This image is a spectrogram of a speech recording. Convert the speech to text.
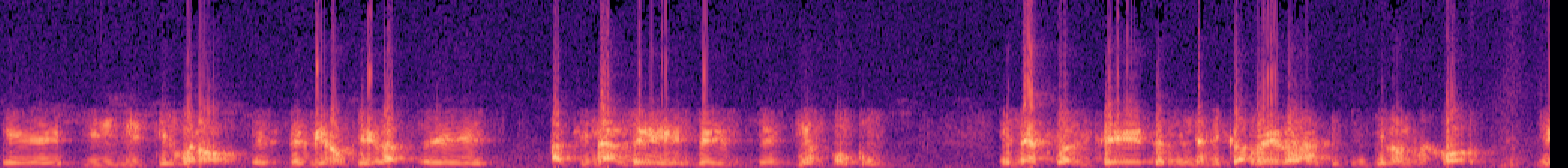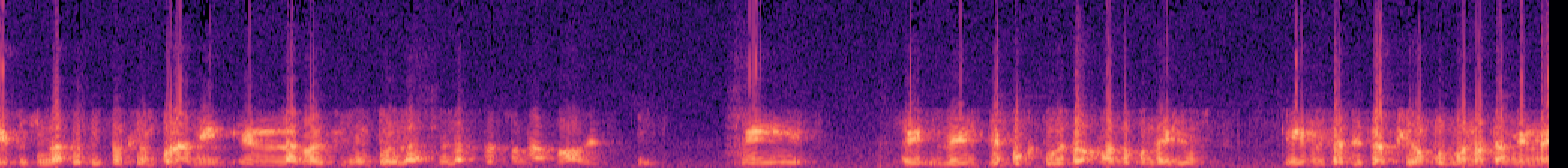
eh, y, que, bueno, este, vieron que eh, al final de, del tiempo, pues eh, me actualicé, terminé mi carrera, se sintieron mejor y eso es una satisfacción para mí, el agradecimiento de, de las personas, ¿no? Este, del tiempo que estuve trabajando con ellos. Eh, mi satisfacción, pues bueno, también me,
